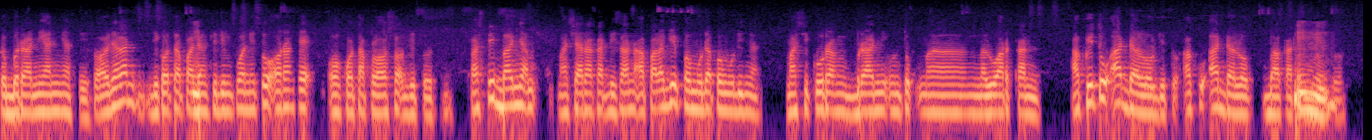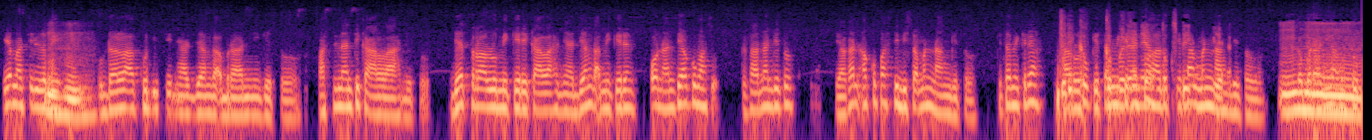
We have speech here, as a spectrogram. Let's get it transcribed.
keberaniannya sih. Soalnya kan di kota Padang Sidimpuan itu orang kayak oh kota pelosok gitu. Pasti banyak masyarakat di sana, apalagi pemuda-pemudinya masih kurang berani untuk mengeluarkan. Aku itu ada loh gitu. Aku ada loh bakatnya Mhm. gitu. Dia masih lebih Mhm. udahlah aku di sini aja nggak berani gitu pasti nanti kalah gitu dia terlalu mikiri kalahnya dia nggak mikirin oh nanti aku masuk ke sana gitu ya kan aku pasti bisa menang gitu kita mikirnya Jadi harus ke- kita mikirnya tuh harus kita menang ya? gitu Mhm. keberanian untuk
